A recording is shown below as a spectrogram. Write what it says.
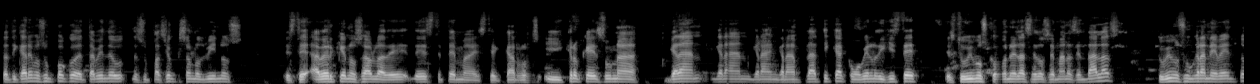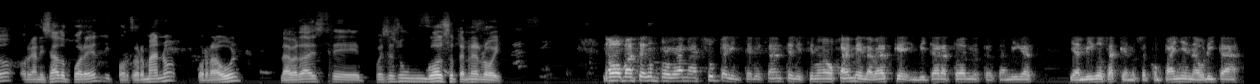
platicaremos un poco de, también de, su pasión que son los vinos este, a ver qué nos habla de, este tema, este, Carlos. Y creo que es una gran, gran, gran, gran plática. Como bien lo dijiste, estuvimos con él hace dos semanas en Dallas. Tuvimos un gran evento organizado por él y por su hermano, por Raúl. La verdad, este, pues es un gozo tenerlo hoy. No, va a ser un programa súper interesante, mi estimado Jaime. La verdad es que invitar a todas nuestras amigas y amigos a que nos acompañen ahorita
